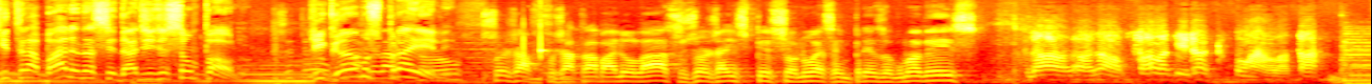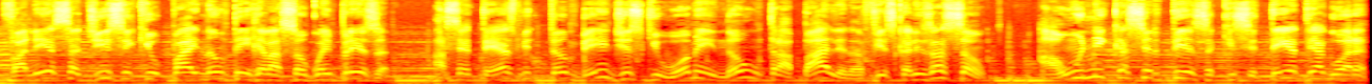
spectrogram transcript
que trabalha na cidade de São Paulo. Ligamos para ele. O senhor já, já trabalhou lá? O senhor já inspecionou essa empresa alguma vez? Não, não, não. Fala direto com ela, tá? Vanessa disse que o pai não tem relação com a empresa. A CETESB também diz que o homem não trabalha na fiscalização. A única certeza que se tem até agora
